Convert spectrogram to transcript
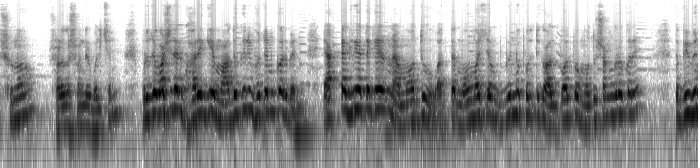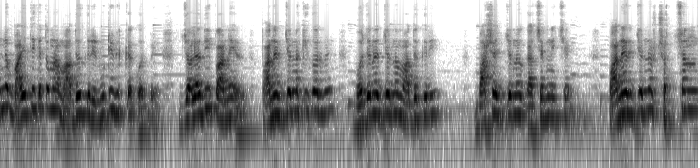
শুনো সড়গোস্বামীদের বলছেন, ব্রজবাসীদের ঘরে গিয়ে মাদকেরই ভোজন করবেন। একটা গৃহ থেকে না মধু, অর্থাৎ মৌমাছি বিভিন্ন ফুল থেকে অল্প অল্প মধু সংগ্রহ করে। তো বিভিন্ন বাড়ি থেকে তোমরা মাধবগিরি রুটি ভিক্ষা করবে। জলাদি পানের পানের জন্য কি করবে? ভোজনের জন্য মাধবগিরি বাসের জন্য গাছের নিচে, পানের জন্য স্বচ্ছন্দ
